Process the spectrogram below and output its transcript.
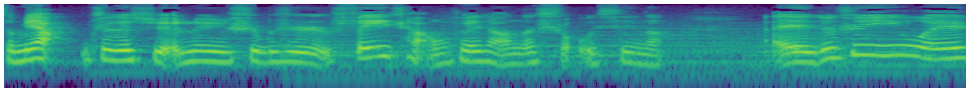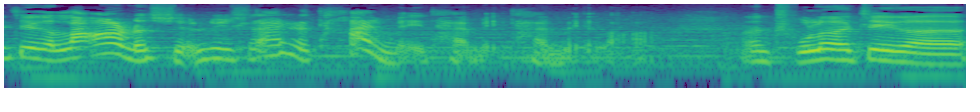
怎么样？这个旋律是不是非常非常的熟悉呢？哎，就是因为这个拉二的旋律实在是太美太美太美了啊！那除了这个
